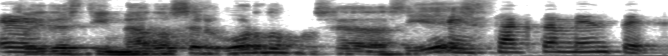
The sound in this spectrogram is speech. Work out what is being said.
estoy destinado a ser gordo, o sea, así es. Exactamente.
